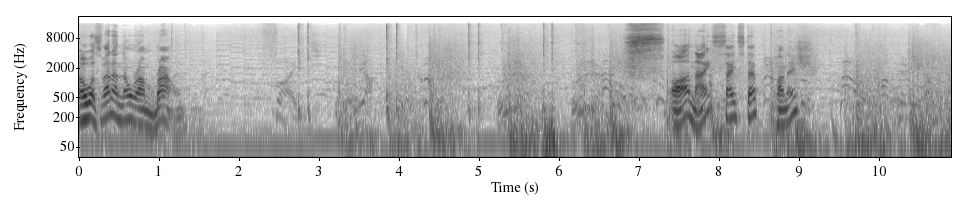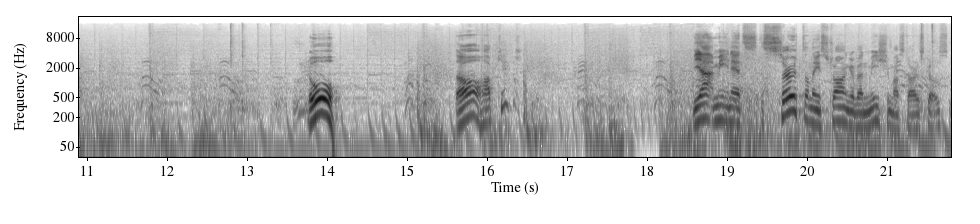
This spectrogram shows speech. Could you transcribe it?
Oh, was a no round brown? Oh, nice. Sidestep. Punish. Oh! Oh, hop kick. Yeah, I mean, it's certainly stronger than Mishima Stars Ghost.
